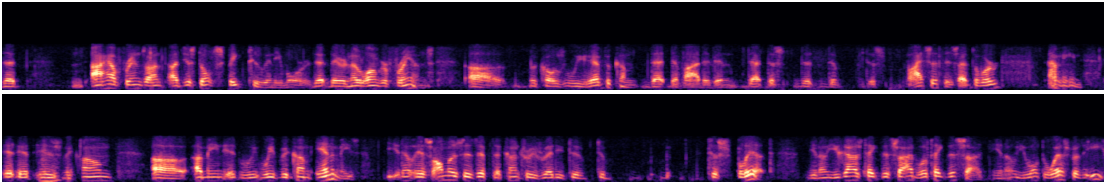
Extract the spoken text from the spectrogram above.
that I have friends I I just don't speak to anymore. That they're no longer friends uh because we have become that divided and that this the the divisive is that the word i mean it it Mhm. has become uh i mean it we we've become enemies. You know it's almost as if the country is ready to to to split. You know you guys take this side we'll take this side. You know you want the west or the east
